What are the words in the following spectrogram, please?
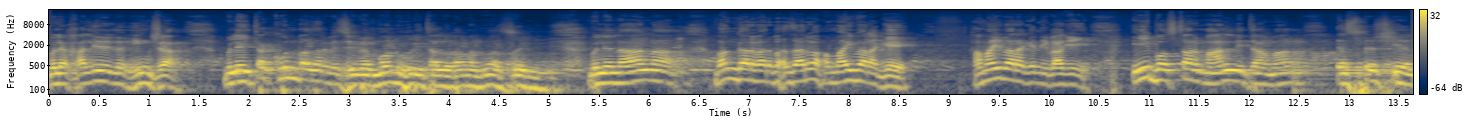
বলে খালি হইল হিংসা। বলে এটা কোন বাজার বেচিবে মন ঘুরি তালো মানুষ আছে বলে, না না, বাঙ্গার ভার বাজারও হামাইবার আগে হামাইবার আগে নিবাগি এই বস্তার মাল নিতে আমার স্পেশাল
